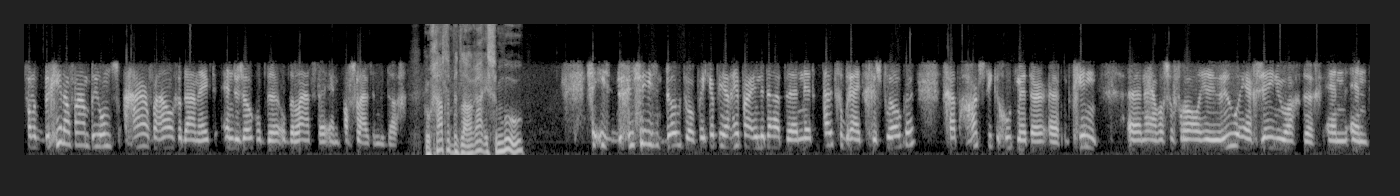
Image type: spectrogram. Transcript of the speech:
van het begin af aan bij ons haar verhaal gedaan heeft. En dus ook op de, op de laatste en afsluitende dag. Hoe gaat het met Laura? Is ze moe? Ze is, ze is doodop. Ik heb, ja, heb haar inderdaad uh, net uitgebreid gesproken. Het gaat hartstikke goed met haar. Uh, begin uh, nou ja, was ze vooral heel, heel, erg zenuwachtig en, en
